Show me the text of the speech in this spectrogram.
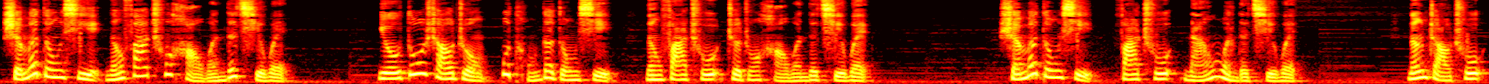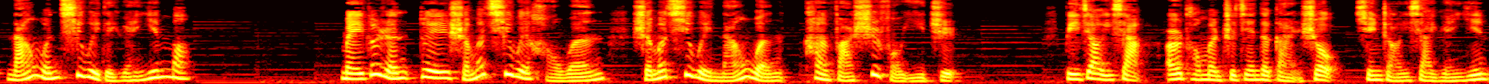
什么东西能发出好闻的气味？有多少种不同的东西能发出这种好闻的气味？什么东西发出难闻的气味？能找出难闻气味的原因吗？每个人对什么气味好闻、什么气味难闻看法是否一致？比较一下儿童们之间的感受，寻找一下原因。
